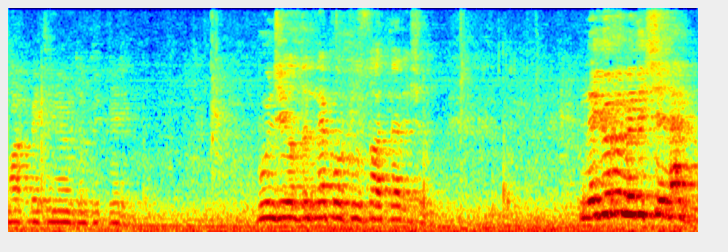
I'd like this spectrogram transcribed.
Macbeth'in öldürdükleri. Bunca yıldır ne korkunç saatler yaşadım. Ne görülmedik şeyler gördüm.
